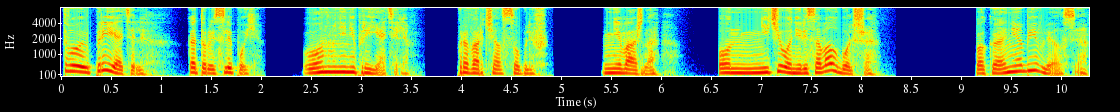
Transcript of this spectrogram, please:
Твой приятель, который слепой?» «Он мне не приятель», — проворчал Соблев. «Неважно. Он ничего не рисовал больше?» «Пока не объявлялся».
